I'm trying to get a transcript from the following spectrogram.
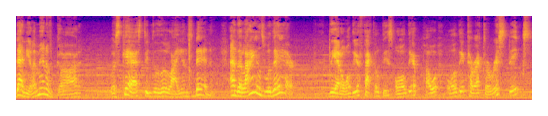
Daniel, a man of God, was cast into the lion's den, and the lions were there. They had all their faculties, all their power, all their characteristics.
